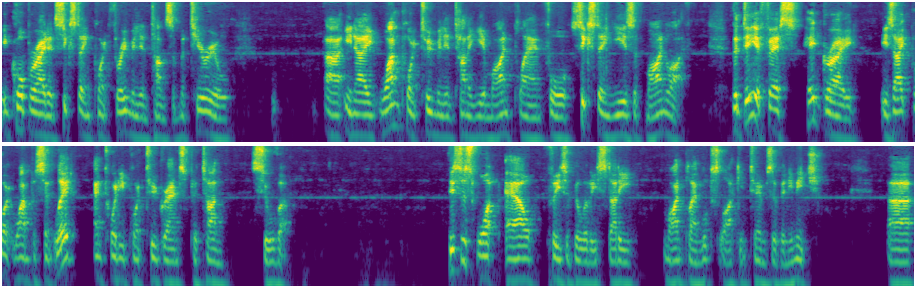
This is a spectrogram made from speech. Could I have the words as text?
incorporated 16.3 million tonnes of material uh, in a 1.2 million tonne a year mine plan for 16 years of mine life. The DFS head grade is 8.1% lead and 20.2 grams per tonne silver. This is what our feasibility study mine plan looks like in terms of an image. Uh,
